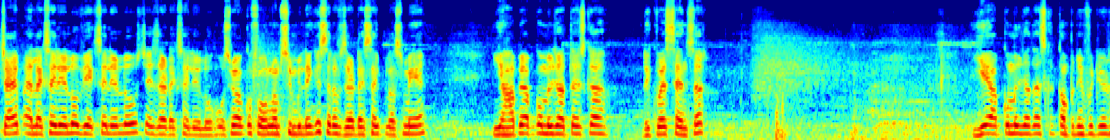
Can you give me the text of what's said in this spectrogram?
चाहे एल एक्स ले लो वी एक्स ले लो, चाहे जेड एक्स ले लो, उसमें आपको फॉग लैम्प्स मिलेंगे, सिर्फ़ जेड एक्स प्लस में है। यहाँ पे आपको मिल जाता है इसका रिक्वेस्ट सेंसर ये आपको मिल जाता है इसका company fitted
